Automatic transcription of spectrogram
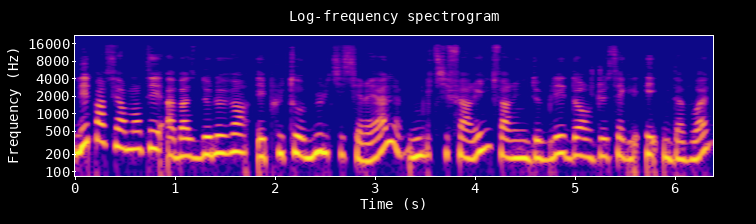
les pains fermentés à base de levain et plutôt multicéréales, multifarine, farine de blé, d'orge, de seigle et ou d'avoine,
